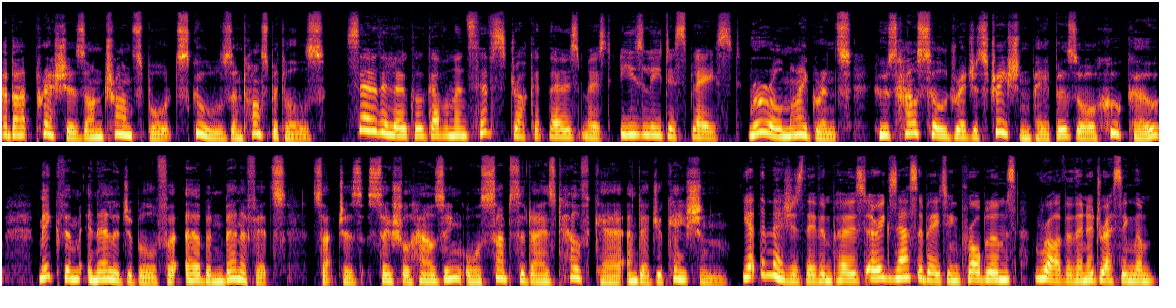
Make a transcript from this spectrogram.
about pressures on transport, schools, and hospitals. So the local governments have struck at those most easily displaced. Rural migrants whose household registration papers, or hukou, make them ineligible for urban benefits, such as social housing or subsidised healthcare and education. Yet the measures they've imposed are exacerbating problems rather than addressing them.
